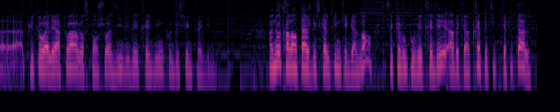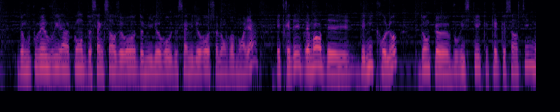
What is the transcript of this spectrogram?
euh, plutôt aléatoires lorsqu'on choisit du day trading ou du swing trading. Un autre avantage du scalping également, c'est que vous pouvez trader avec un très petit capital. Donc vous pouvez ouvrir un compte de 500 euros, de 1000 euros, de 5000 euros selon vos moyens et trader vraiment des, micro-lots donc vous risquez que quelques centimes,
